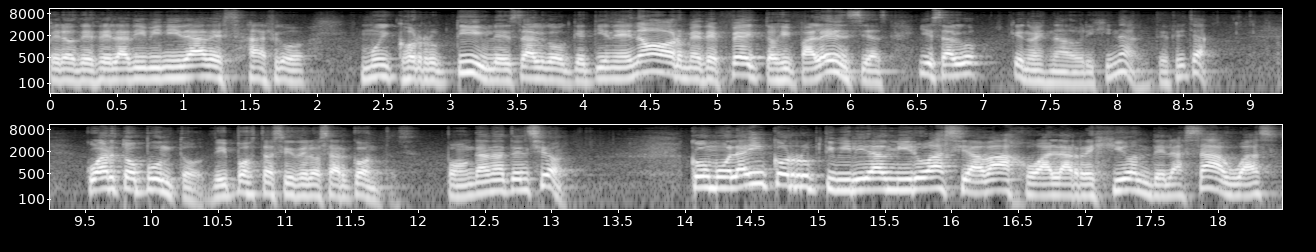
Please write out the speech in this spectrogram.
pero desde la divinidad es algo muy corruptible, es algo que tiene enormes defectos y falencias y es algo que no es nada original, desde ya. Cuarto punto de hipóstasis de los arcontes. Pongan atención. Como la incorruptibilidad miró hacia abajo a la región de las aguas,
